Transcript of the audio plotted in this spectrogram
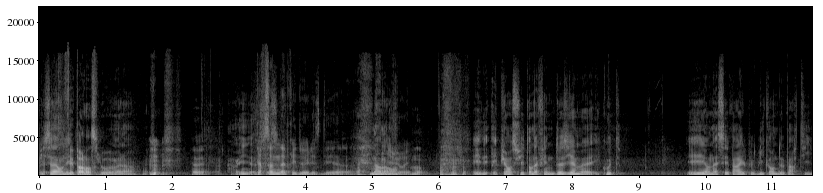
Puis ça, on fait est. par Lancelot. Voilà. Ouais. Oui, euh, Personne n'a pris de LSD. euh, Non, non. juré. Non. Et, et puis ensuite, on a fait une deuxième euh, écoute. Et on a séparé le public en deux parties.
